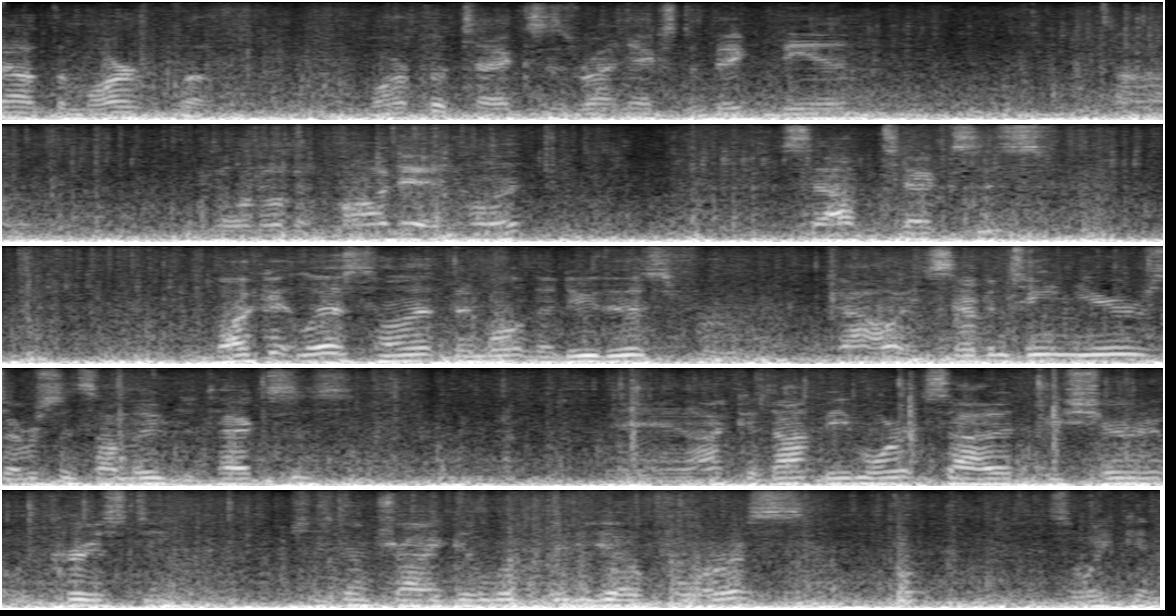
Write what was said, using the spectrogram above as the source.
south of Marfa, Marfa, Texas, right next to Big Bend. Um, going on an aoudad hunt, South Texas. Bucket list hunt. Been wanting to do this for golly 17 years, ever since I moved to Texas. And I could not be more excited to be sharing it with Christy. She's going to try and get a little video for us so we can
